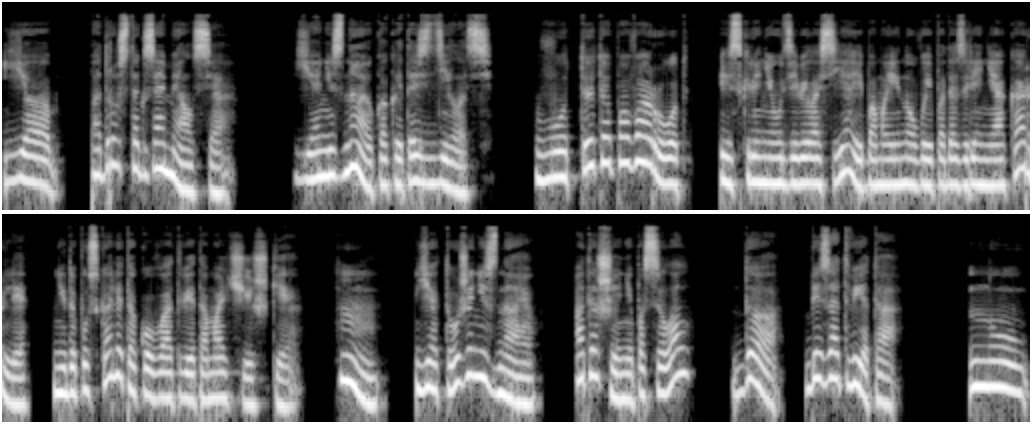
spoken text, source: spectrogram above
Я... Подросток замялся. Я не знаю, как это сделать». «Вот это поворот!» — искренне удивилась я, ибо мои новые подозрения о Карле не допускали такого ответа мальчишки. «Хм, я тоже не знаю. А Таше не посылал?» «Да, без ответа». «Ну,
